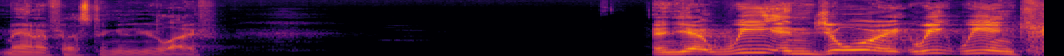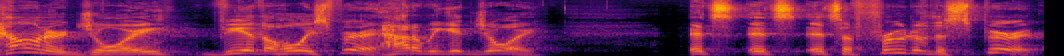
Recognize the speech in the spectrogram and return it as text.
manifesting in your life. And yet we enjoy, we, we encounter joy via the Holy Spirit. How do we get joy? It's, it's, it's a fruit of the Spirit.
